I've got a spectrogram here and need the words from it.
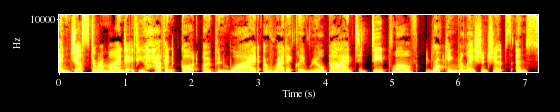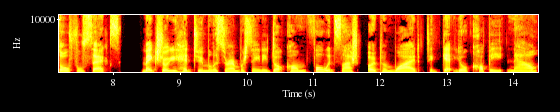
And just a reminder if you haven't got Open Wide, a radically real guide to deep love, rocking relationships, and soulful sex, make sure you head to melissaambrosini.com forward slash open wide to get your copy now.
